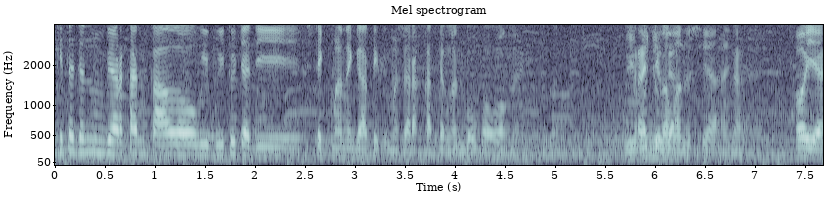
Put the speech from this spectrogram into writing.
kita jangan membiarkan kalau wibu itu jadi stigma negatif di masyarakat dengan bau bawangnya gitu. Wibu Keren juga, juga. manusia. Nah, oh iya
